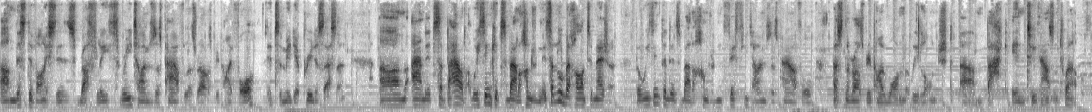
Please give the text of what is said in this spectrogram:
Um, this device is roughly three times as powerful as Raspberry Pi 4, its immediate predecessor. Um, and it's about, we think it's about 100, it's a little bit hard to measure, but we think that it's about 150 times as powerful as the Raspberry Pi 1 that we launched um, back in 2012.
